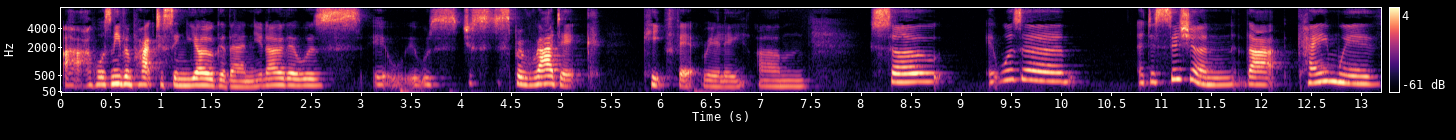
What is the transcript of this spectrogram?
I wasn't even practicing yoga then, you know, there was, it, it was just sporadic keep fit, really. Um, so it was a, a decision that came with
